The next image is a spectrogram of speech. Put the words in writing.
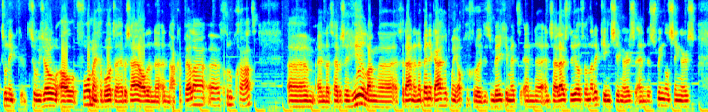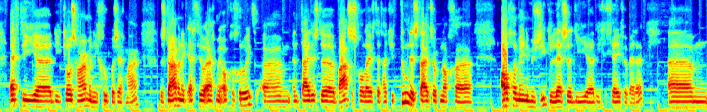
toen ik sowieso al voor mijn geboorte hebben zij al een, een a cappella eh, groep gehad. Ehm, en dat hebben ze heel lang eh, gedaan en daar ben ik eigenlijk mee opgegroeid. Dus een beetje met, en, eh, en zij luisterden heel veel naar de Kingsingers en de Swingle Singers. Echt die, eh, die close harmony groepen, zeg maar. Dus daar ben ik echt heel erg mee opgegroeid. Ehm, en tijdens de basisschoolleeftijd had je toen destijds ook nog algemene muzieklessen die, die gegeven werden. Ehm,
